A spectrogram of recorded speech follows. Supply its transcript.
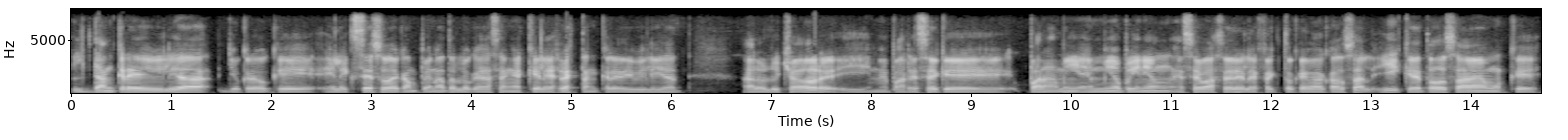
dan credibilidad. Yo creo que el exceso de campeonatos lo que hacen es que le restan credibilidad a los luchadores y me parece que para mí, en mi opinión, ese va a ser el efecto que va a causar y que todos sabemos que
